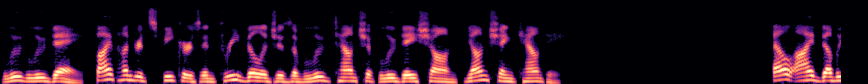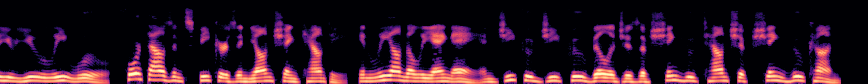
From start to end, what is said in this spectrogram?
Lud Lu Day, 500 speakers in three villages of Lud Township Lu Day Shang, Yongsheng County Liwu Li Wu, 4,000 speakers in Yongsheng County, in Lianga Liang A and Jifu Jifu villages of Xinghu Township Xinghu Kun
